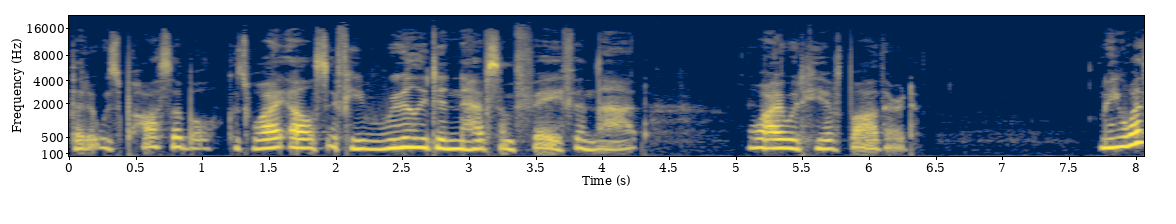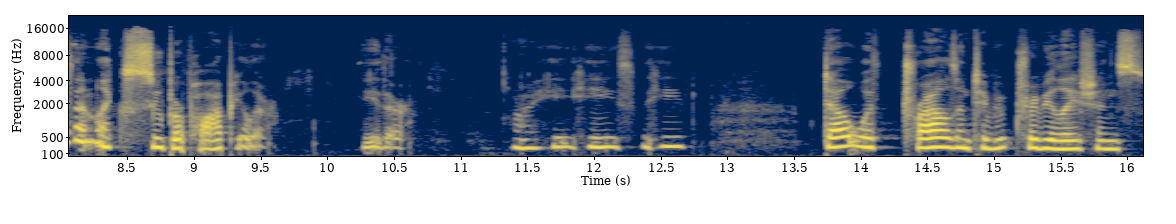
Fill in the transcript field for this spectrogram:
that it was possible. Because why else, if he really didn't have some faith in that, why would he have bothered? I mean, he wasn't like super popular either. I mean, he, he, he dealt with trials and tribulations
